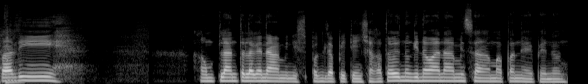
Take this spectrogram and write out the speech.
Bali, ang plan talaga namin is paglapitin siya. Katulad nung ginawa namin sa Mapanepe nun.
